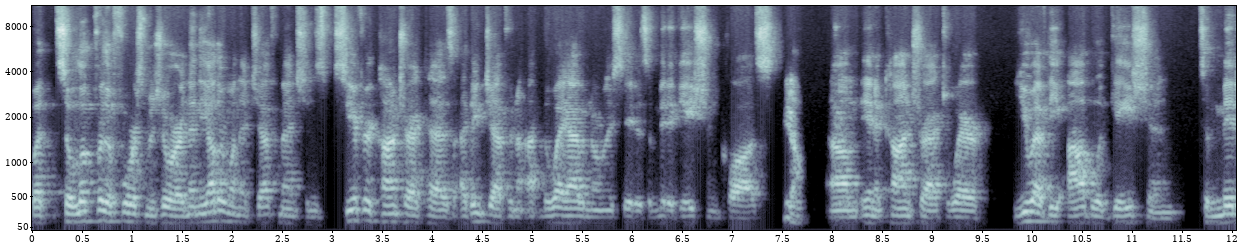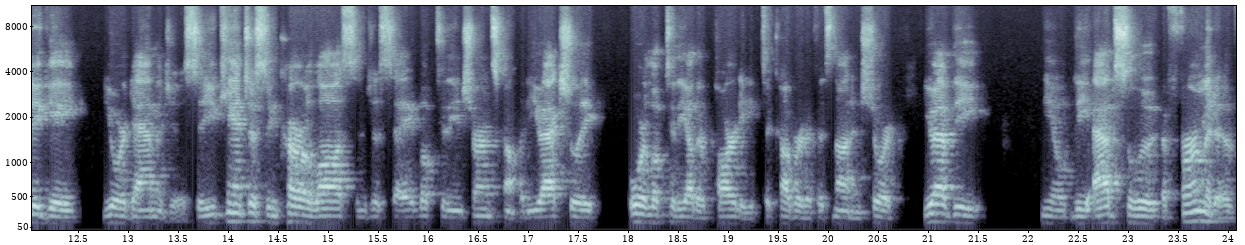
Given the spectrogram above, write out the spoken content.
But so look for the force majeure. And then the other one that jeff mentions see if your contract has i think jeff and the way i would normally see it is a mitigation clause. Yeah um, in a contract where you have the obligation to mitigate your damages. So you can't just incur a loss and just say, look to the insurance company. You actually, or look to the other party to cover it if it's not insured. You have the, you know, the absolute affirmative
